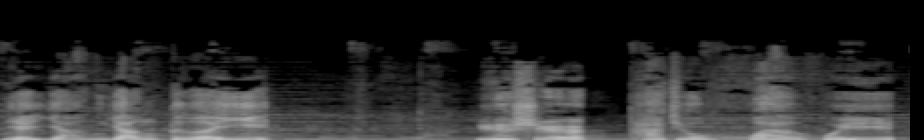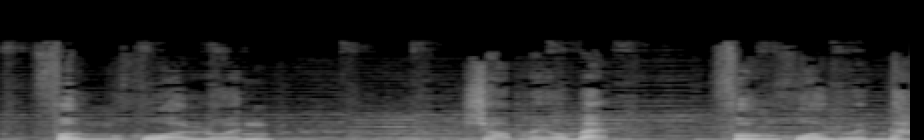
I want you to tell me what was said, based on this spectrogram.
也洋洋得意，于是他就换回风火轮。小朋友们，风火轮呐，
